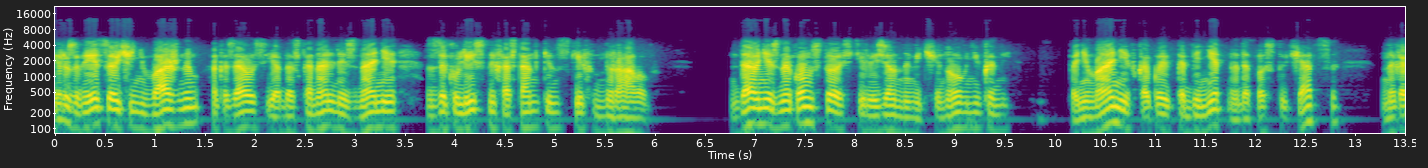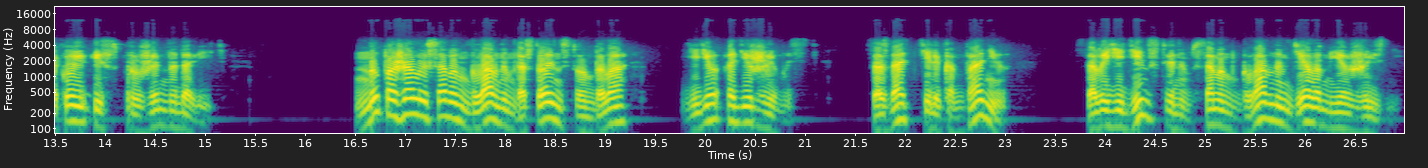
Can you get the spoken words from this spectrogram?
И, разумеется, очень важным оказалось ее доскональное знание закулисных останкинских нравов, давнее знакомство с телевизионными чиновниками, понимание, в какой кабинет надо постучаться, на какой из пружин надавить. Но, пожалуй, самым главным достоинством была ее одержимость. Создать телекомпанию стало единственным, самым главным делом ее жизни.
